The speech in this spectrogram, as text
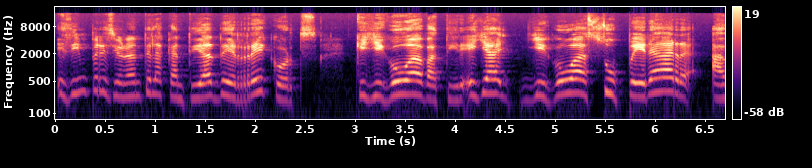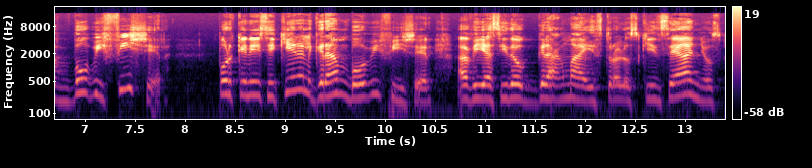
es impresionante la cantidad de récords que llegó a batir. Ella llegó a superar a Bobby Fischer, porque ni siquiera el gran Bobby Fischer había sido gran maestro a los 15 años,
